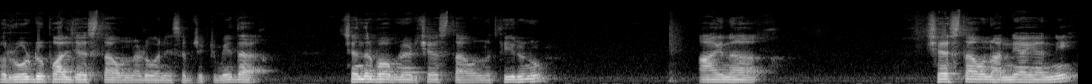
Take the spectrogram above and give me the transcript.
రోడ్డు పాలు చేస్తూ ఉన్నాడు అనే సబ్జెక్ట్ మీద చంద్రబాబు నాయుడు చేస్తూ ఉన్న తీరును ఆయన చేస్తూ ఉన్న అన్యాయాన్ని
